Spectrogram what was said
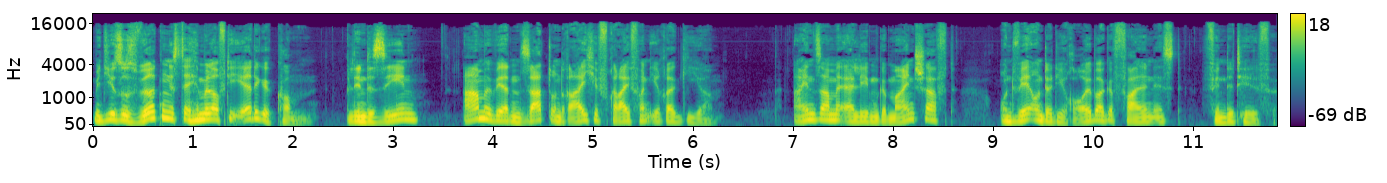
Mit Jesus Wirken ist der Himmel auf die Erde gekommen. Blinde sehen, Arme werden satt und Reiche frei von ihrer Gier. Einsame erleben Gemeinschaft und wer unter die Räuber gefallen ist, findet Hilfe.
